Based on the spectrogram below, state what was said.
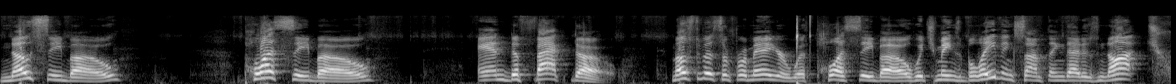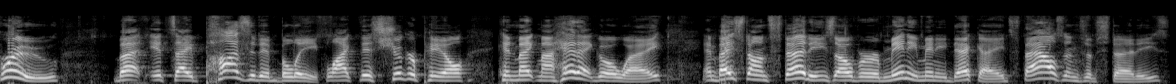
nocebo, placebo, and de facto. Most of us are familiar with placebo, which means believing something that is not true but it's a positive belief, like this sugar pill can make my headache go away. And based on studies over many, many decades, thousands of studies,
